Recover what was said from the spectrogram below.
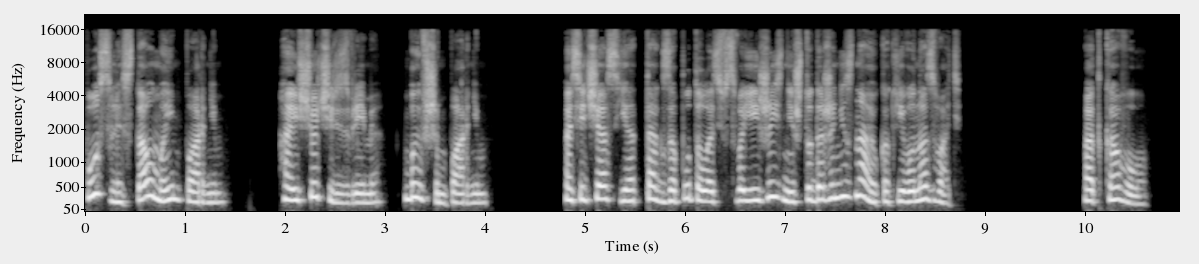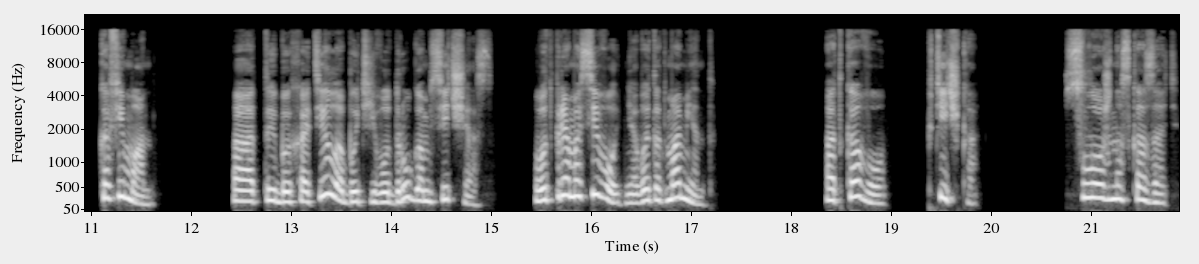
После стал моим парнем. А еще через время – бывшим парнем. А сейчас я так запуталась в своей жизни, что даже не знаю, как его назвать. От кого? Кофеман. А ты бы хотела быть его другом сейчас? Вот прямо сегодня, в этот момент? От кого? Птичка. Сложно сказать.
